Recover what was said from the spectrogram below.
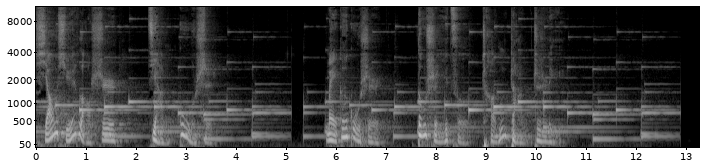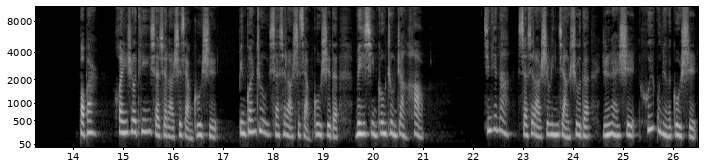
小雪老师讲故事，每个故事都是一次成长之旅。宝贝儿，欢迎收听小雪老师讲故事，并关注小雪老师讲故事的微信公众账号。今天呢，小雪老师为你讲述的仍然是灰姑娘的故事，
